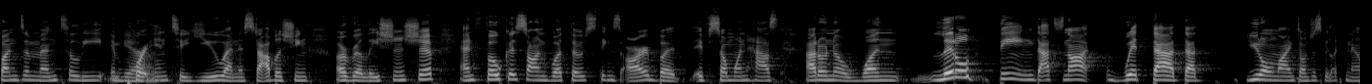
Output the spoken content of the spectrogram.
fundamentally important to you and establishing a relationship and focus on what those things are. But if someone has i don't know one little thing that's not with that that you don't like don't just be like no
